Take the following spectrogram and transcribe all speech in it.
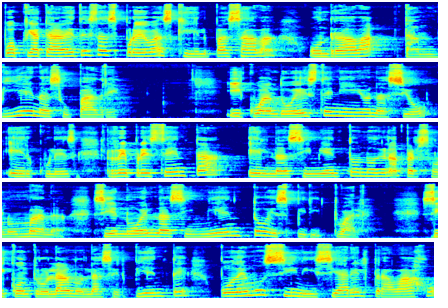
porque a través de esas pruebas que él pasaba, honraba también a su padre. Y cuando este niño nació, Hércules representa el nacimiento no de una persona humana, sino el nacimiento espiritual. Si controlamos la serpiente, podemos iniciar el trabajo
